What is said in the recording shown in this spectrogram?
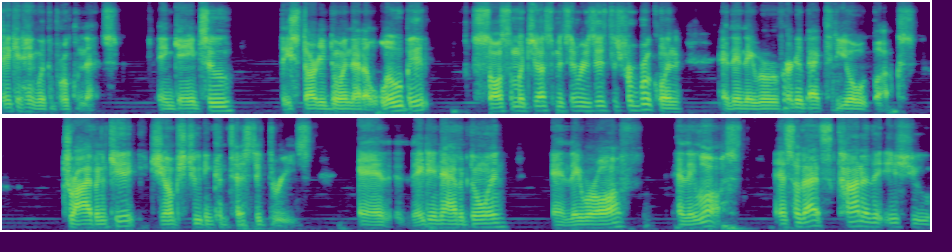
they can hang with the Brooklyn Nets. In game two, they started doing that a little bit, saw some adjustments and resistance from Brooklyn, and then they were reverted back to the old Bucks. Drive and kick, jump shooting contested threes. And they didn't have it going, and they were off, and they lost. And so that's kind of the issue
